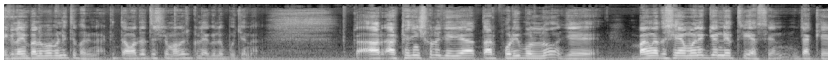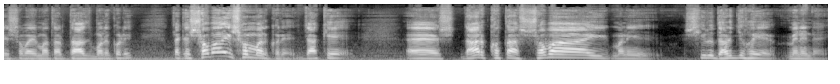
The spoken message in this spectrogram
এগুলো আমি ভালোভাবে নিতে পারি না, কিন্তু আমাদের দেশের মানুষগুলো এগুলো বুঝে না। আর একটা জিনিস হলো যে, ইয়া তারপরেই বলল যে, বাংলাদেশে এমন একজন নেত্রী আছেন, যাকে সবাই মাথার তাজ মনে করে তাকে সবাই সম্মান করে, যাকে যার কথা সবাই মানে শিরুধার্য হয়ে মেনে নেয়।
